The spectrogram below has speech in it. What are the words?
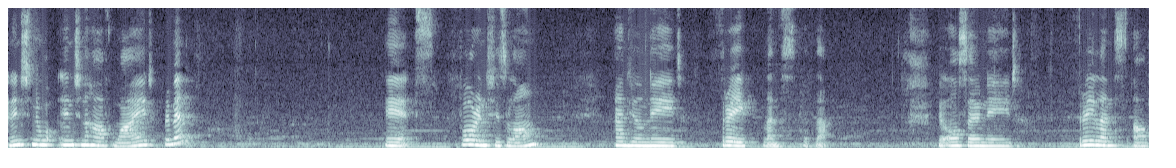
an inch and a, inch and a half wide ribbon. It's four inches long and you'll need three lengths of that. You'll also need three lengths of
